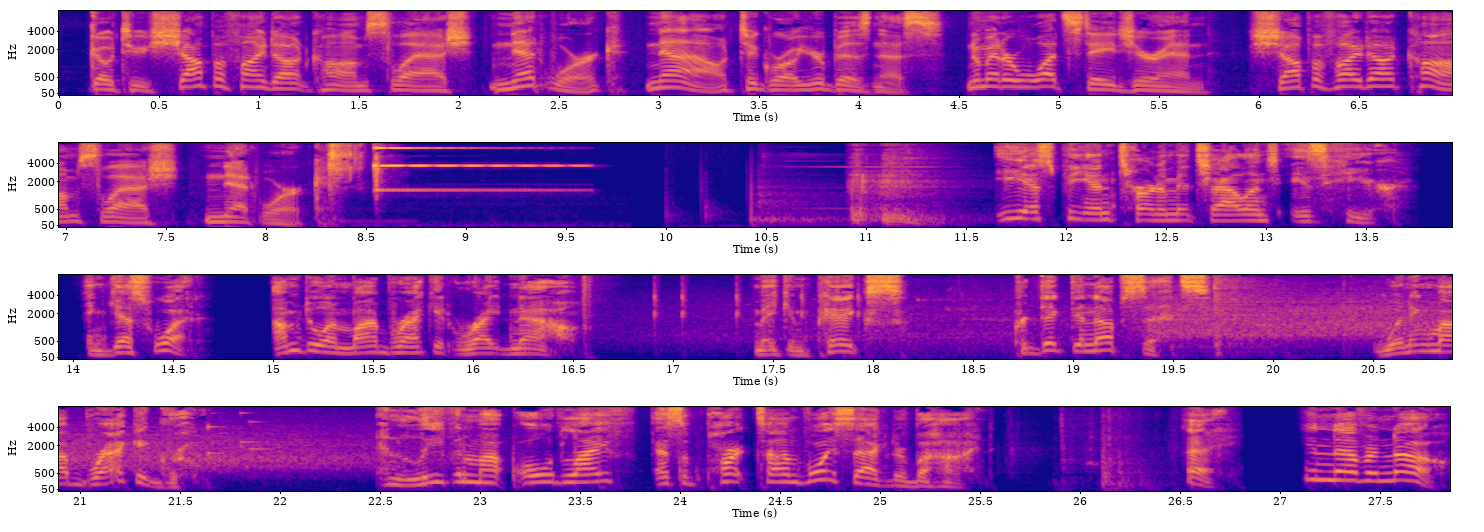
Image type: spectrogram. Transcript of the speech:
Go to shopify.com slash network now to grow your business, no matter what stage you're in. Shopify.com slash network. ESPN Tournament Challenge is here. And guess what? I'm doing my bracket right now, making picks, predicting upsets, winning my bracket group, and leaving my old life as a part time voice actor behind. Hey, you never know.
